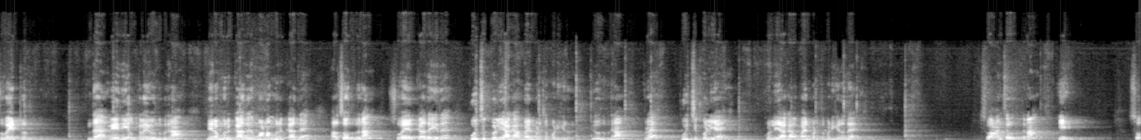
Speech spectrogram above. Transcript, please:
சுவையற்றது. இந்த வேதியியல் கலவை வந்து பார்த்திங்கன்னா நிறம் இருக்காது மனம் இருக்காது அல்சோ வந்து பார்த்தீங்கன்னா சுவை இருக்காது. இது பூச்சிக்கொல்லியாக பயன்படுத்தப்படுகிறது. இது வந்து பார்த்திங்கன்னா ஒரு பூச்சிக்கொல்லியை கொல்லியாக பயன்படுத்தப்படுகிறது. ஸோ ஆன்சர் வந்து பார்த்தீங்கன்னா ஏ ஸோ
